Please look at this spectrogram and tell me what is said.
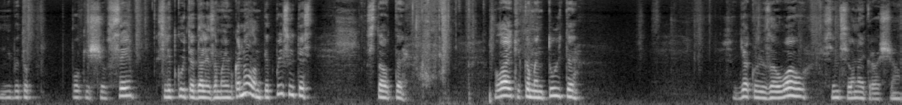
Нібито поки що все. Слідкуйте далі за моїм каналом, підписуйтесь, ставте лайки, коментуйте. Дякую за увагу. Всім всього найкращого.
